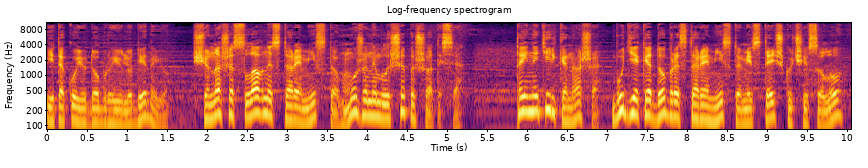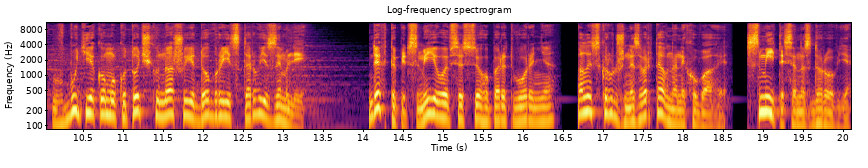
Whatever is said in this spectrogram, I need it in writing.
і такою доброю людиною, що наше славне старе місто може ним лише пишатися. Та й не тільки наше, будь-яке добре старе місто, містечко чи село в будь-якому куточку нашої доброї старої землі. Дехто підсміювався з цього перетворення, але Скрудж не звертав на них уваги. Смійтеся на здоров'я.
